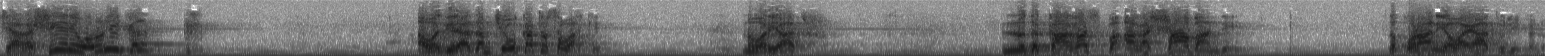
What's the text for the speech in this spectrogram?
چې هغه شعر یې ورولیکل او وزیر اعظم چې وکتو څه وخت کې نو وریاد شو نو د کاغذ په هغه شا باندې د قرآن یو آیات ولیکلو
